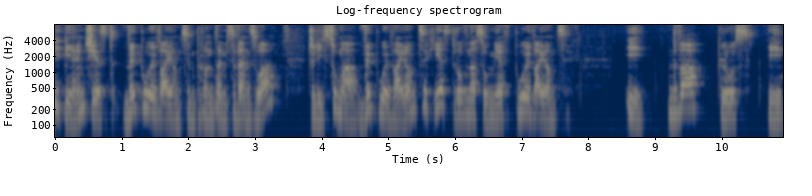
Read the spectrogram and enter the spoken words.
I5 jest wypływającym prądem z węzła, czyli suma wypływających jest równa sumie wpływających. I 2 plus i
